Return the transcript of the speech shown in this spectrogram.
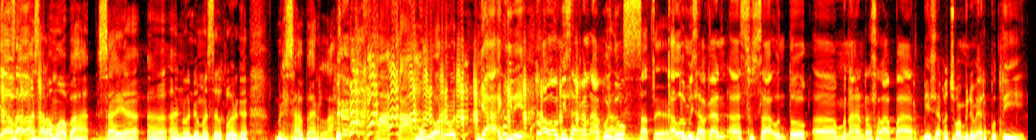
Ya, masalahmu apa? Saya eh, anu ada masalah keluarga. Bersabarlah. Matamu yorut. Enggak gini, kalau misalkan aku itu ya. kalau misalkan eh, susah untuk eh, menahan rasa lapar, biasanya aku cuma minum air putih.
